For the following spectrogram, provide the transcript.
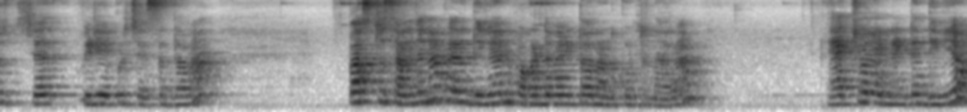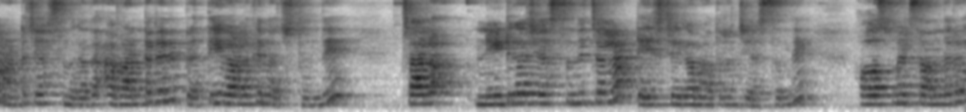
చూ చే- వీడియో ఇప్పుడు చేసేద్దామా? ఫస్ట్ సంజన గారు దివ్యాన్ని పొగడ్డం ఏంటో అని అనుకుంటున్నారా? యాక్చువల్ ఏంటంటే దివ్య వంట చేస్తుంది కదా ఆ వంట అనేది ప్రతి వాళ్ళకి నచ్చుతుంది. చాలా నీట్గా చేస్తుంది చాలా టేస్టీగా మాత్రం చేస్తుంది. హౌస్ మేట్స్ అందరూ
